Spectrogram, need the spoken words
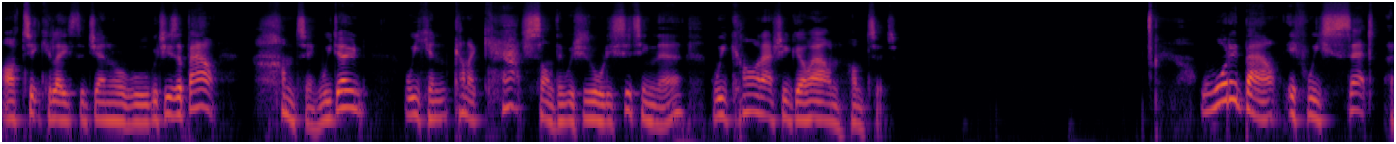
articulates the general rule, which is about hunting. We don't we can kind of catch something which is already sitting there. We can't actually go out and hunt it. What about if we set, a,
